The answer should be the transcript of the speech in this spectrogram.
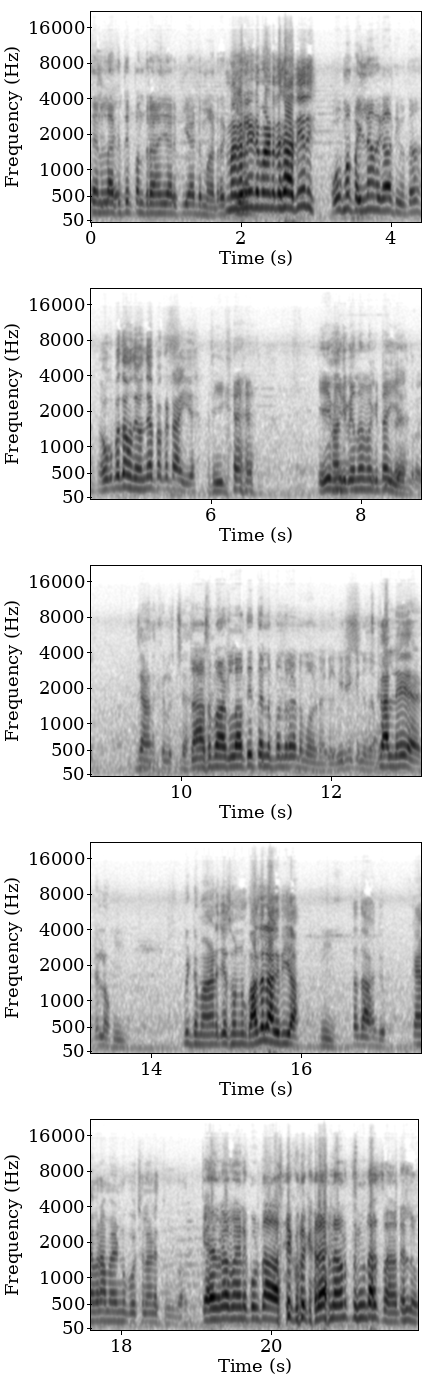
3 ਲੱਖ ਤੇ 15000 ਰੁਪਿਆ ਡਿਮਾਂਡ ਰੱਖੀ ਮਗਰਲੀ ਡਿਮਾਂਡ ਦਿਖਾ ਦੇ ਇਹਦੀ ਉਹ ਮੈਂ ਪਹਿਲਾਂ ਦਿਖਾਤੀ ਉਹ ਤਾਂ। ਲੋਕ ਵਧਾਉਂਦੇ ਹੁੰਦੇ ਆਪਾਂ ਘਟਾਈ ਹੈ ਠੀਕ ਹੈ। ਇਹ ਵੀਰ ਕਹਿੰਦਾ ਮੈਂ ਘਟਾਈ ਹੈ ਜਾਣ ਕੇ ਲੁੱਚਾ 10 ਮਾਡਲਾਂ ਤੇ 3 15 ਡਿਮਾਂਡ ਆ ਇਹ ਕਿੰਨੇ ਦਾ? ਗੱਲ ਇਹ ਹੈ ਢਿੱਲੋਂ। ਵੀ ਡਿਮਾਂਡ ਜੇ ਤੁਹਾਨੂੰ ਵੱਧ ਲੱਗਦੀ ਆ ਤਾਂ ਦੱਸ ਦਿਓ। ਕੈਮਰਾਮੈਨ ਨੂੰ ਪੁੱਛ ਲੈਣੇ ਤੂੰ ਦੱਸ। ਕੈਮਰਾਮੈਨ ਕੋਲ ਤਾਂ ਆਸੇ ਕੋਲ ਖੜਾ ਨਾ ਹੁਣ ਤੂੰ ਦੱਸਾਂ ਢਿੱਲੋਂ।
